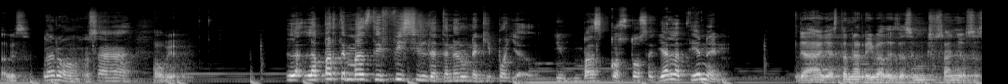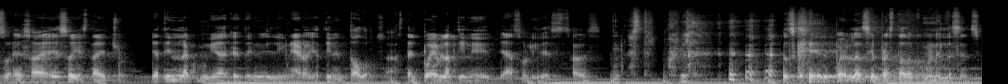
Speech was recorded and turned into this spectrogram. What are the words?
¿sabes? Claro, o sea, Obvio. La, la parte más difícil de tener un equipo ya- y más costosa ya la tienen. Ya, ya están arriba desde hace muchos años, eso, eso, eso ya está hecho. Ya tienen la comunidad, ya tienen el dinero, ya tienen todo. O sea, hasta el Puebla tiene ya solidez, ¿sabes? Hasta el Puebla. Es que el Puebla siempre ha estado como en el descenso.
